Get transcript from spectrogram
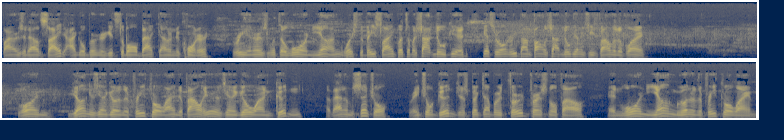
fires it outside. Eichelberger gets the ball back down in the corner. Re-enters with the Lauren Young. Works the baseline, puts up a shot, no good. Gets her own rebound, follow shot, no good, and she's fouled in the play. Lauren Young is going to go to the free throw line. The foul here is going to go on Gooden of Adams Central. Rachel Gooden just picked up her third personal foul, and Lauren Young will go to the free throw line.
